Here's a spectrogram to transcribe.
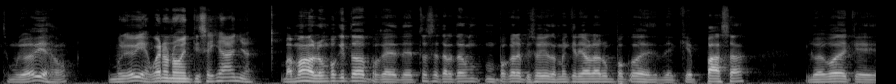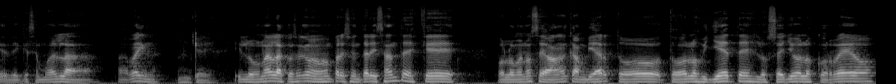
Se murió de vieja, ¿no? Murió bien. Bueno, 96 años. Vamos a hablar un poquito, porque de esto se trata un, un poco el episodio. También quería hablar un poco de, de qué pasa luego de que, de que se muere la, la reina. Y lo, una de las cosas que me pareció interesante es que por lo menos se van a cambiar todo, todos los billetes, los sellos de los correos,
